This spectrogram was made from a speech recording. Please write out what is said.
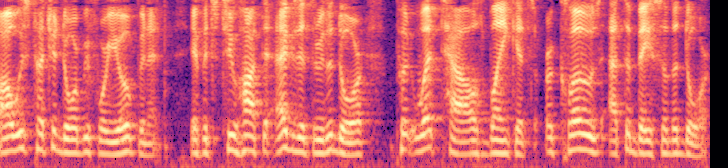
Always touch a door before you open it. If it's too hot to exit through the door, put wet towels, blankets, or clothes at the base of the door.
